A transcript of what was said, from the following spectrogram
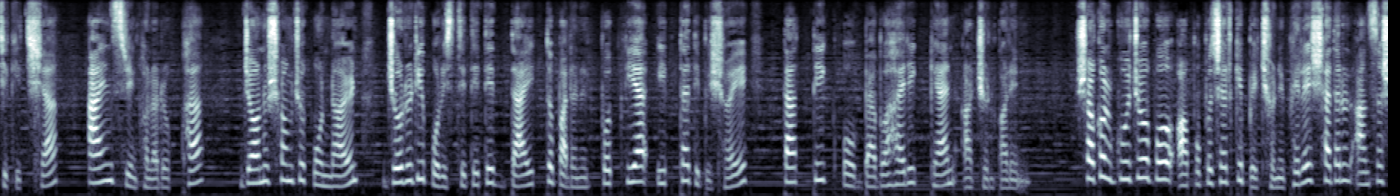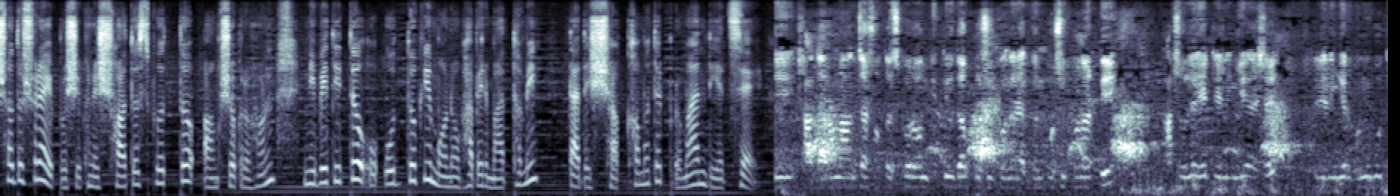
চিকিৎসা, আইন শৃঙ্খলা রক্ষা, জনসংযোগ উন্নয়ন, জরুরি পরিস্থিতিতে দায়িত্ব পালনের প্রক্রিয়া ইত্যাদি বিষয়ে তাত্ত্বিক ও ব্যবহারিক জ্ঞান অর্জন করেন। সকল গুজব ও অপপ্রচারকে পেছনে ফেলে সাধারণ আনসার সদস্যরা এই প্রশিক্ষণে স্বতঃস্ফূর্ত অংশগ্রহণ, নিবেদিত ও উদ্যোগী মনোভাবের মাধ্যমে তাদের সক্ষমতার প্রমাণ দিয়েছে। সাধারণ আনসার সতেজকরণ দ্বিতীয় ধাপ প্রশিক্ষণের একজন প্রশিক্ষণার্থী। আসলে এই ট্রেনিং এ এসে ট্রেনিং এর গুণগত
